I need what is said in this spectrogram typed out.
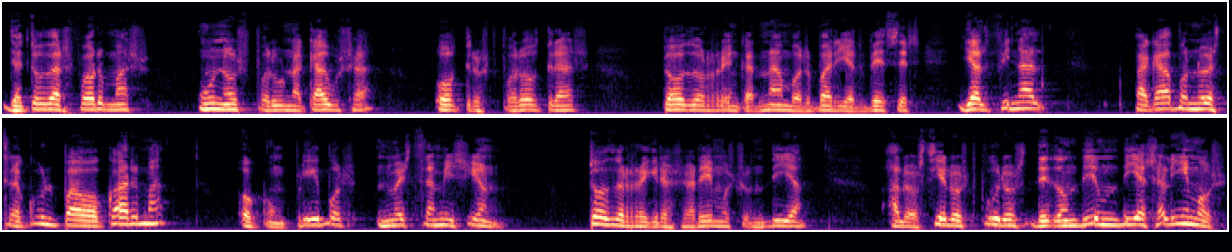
De todas formas, unos por una causa, otros por otras, todos reencarnamos varias veces y al final pagamos nuestra culpa o karma o cumplimos nuestra misión. Todos regresaremos un día a los cielos puros de donde un día salimos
